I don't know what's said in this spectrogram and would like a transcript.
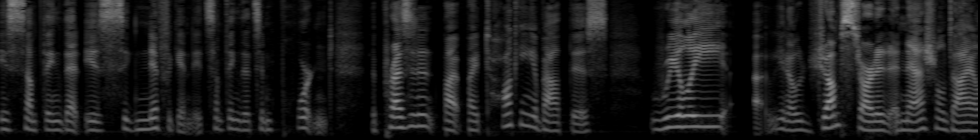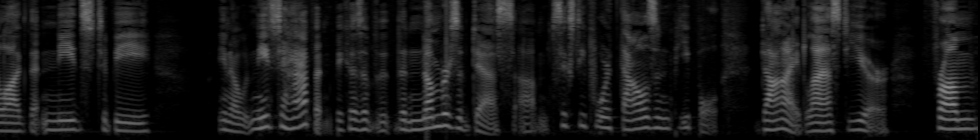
is something that is significant. It's something that's important. The president, by, by talking about this, really, uh, you know, jump started a national dialogue that needs to be, you know, needs to happen because of the, the numbers of deaths. Um, 64,000 people died last year from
